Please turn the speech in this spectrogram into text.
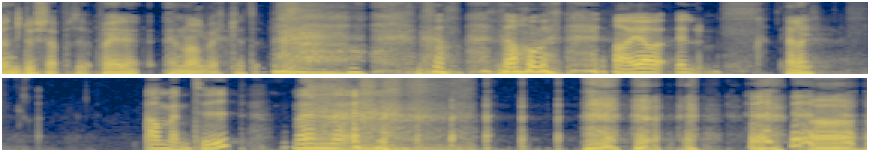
har inte duschat på typ, vad är det? En och en halv vecka typ? Ja, men, ja, jag, Eller? ja men typ. Men, Ja.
